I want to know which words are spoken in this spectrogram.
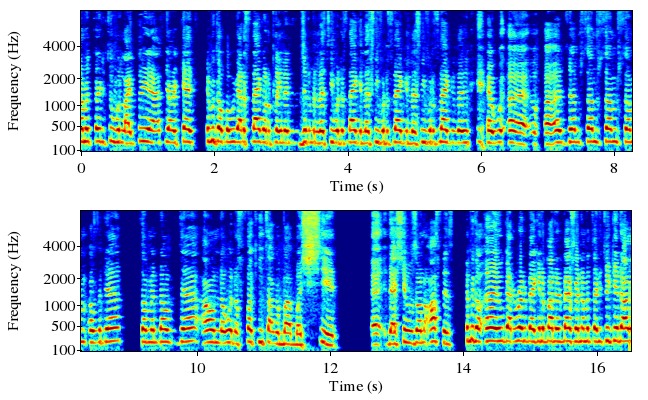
Number 32 with like three and a half yard catch. Here we go. But we got a flag on the play, ladies and gentlemen. Let's see what the flag is. Let's see what the flag is. Let's see what the flag is. And we- uh, uh, some, some, some, some over there. Some over there. I don't know what the fuck he talking about, but shit. Uh, that shit was on the offense. Here we go. Uh, we got the running back in the bottom of the back for number 32. Get out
